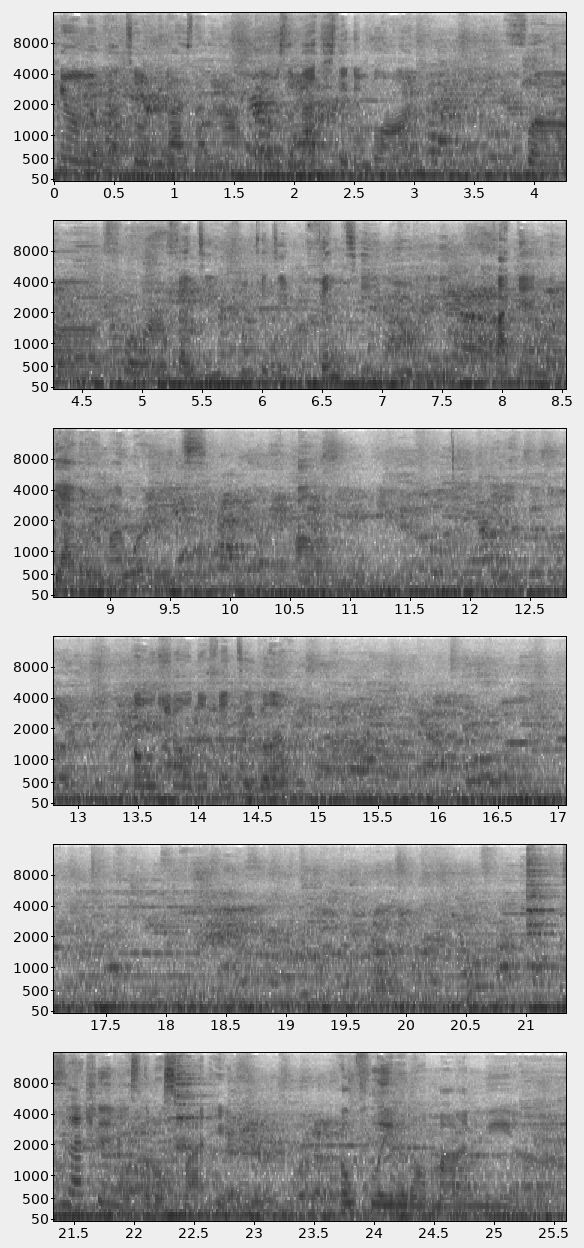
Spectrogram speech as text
I can't remember if I told you guys that or not, but it was a Match Stix and blonde for for Fenty from Fenty Fenty Beauty. If I can gather my words. Um, yeah. Cold shoulder Fenty glow. This is actually a nice little spot here. Hopefully they don't mind me uh,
